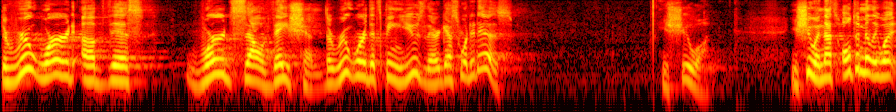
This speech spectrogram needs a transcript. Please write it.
The root word of this word salvation, the root word that's being used there, guess what it is? Yeshua. Yeshua, and that's ultimately what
